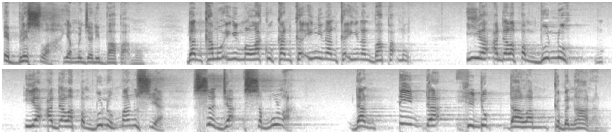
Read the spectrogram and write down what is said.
Iblislah yang menjadi bapakmu. Dan kamu ingin melakukan keinginan-keinginan bapakmu. Ia adalah pembunuh. Ia adalah pembunuh manusia sejak semula. Dan tidak hidup dalam kebenaran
